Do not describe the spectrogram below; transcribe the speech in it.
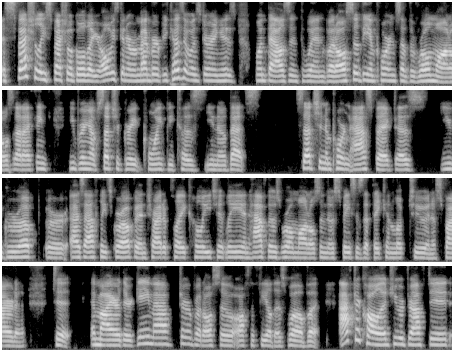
especially special goal that you're always going to remember because it was during his 1000th win, but also the importance of the role models that I think you bring up such a great point because, you know, that's such an important aspect as you grew up or as athletes grow up and try to play collegiately and have those role models in those spaces that they can look to and aspire to to admire their game after but also off the field as well but after college you were drafted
